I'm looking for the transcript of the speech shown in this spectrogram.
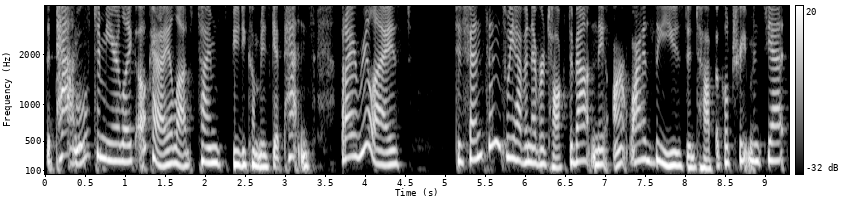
The patents Cool. to me are like, okay, a lot of times beauty companies get patents, but I realized defensins we haven't ever talked about and they aren't widely used in topical treatments yet.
